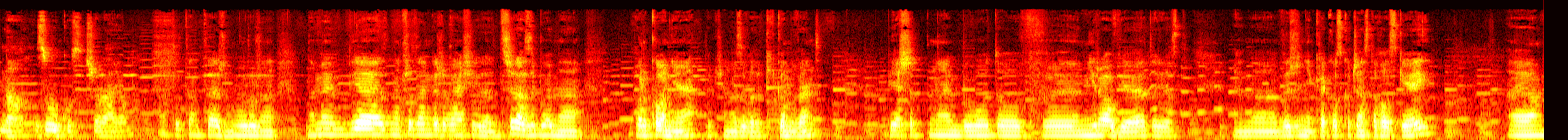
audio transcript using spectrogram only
No, z łuku strzelają. A to tam też było różne. No my, ja na przykład zaangażowałem się, trzy razy byłem na Orkonie, tak się nazywa taki konwent. Pierwsze no, było to w Mirowie, to jest na wyżynie krakowsko-częstochowskiej. E,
